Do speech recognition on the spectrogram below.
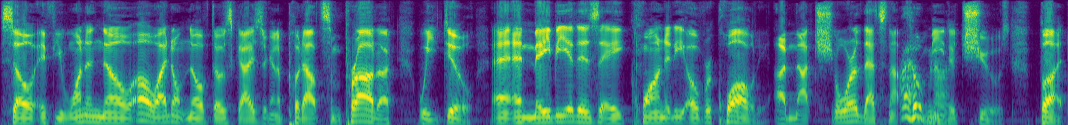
So if you want to know, oh, I don't know if those guys are going to put out some product, we do. A- And, maybe it is a quantity over quality. I'm not sure. That's not I for me not. to choose. But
